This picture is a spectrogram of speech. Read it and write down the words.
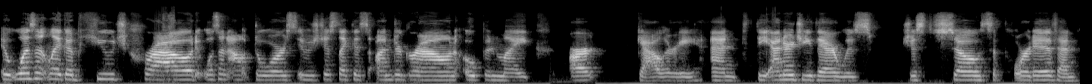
It wasn't like a huge crowd, it wasn't outdoors. It was just like this underground open mic art gallery. And the energy there was just so supportive and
